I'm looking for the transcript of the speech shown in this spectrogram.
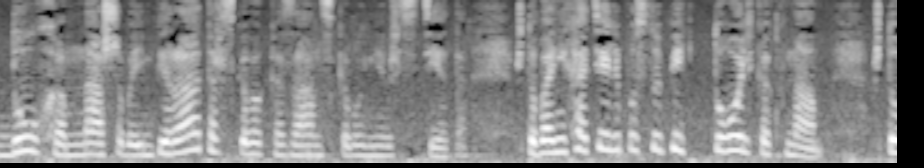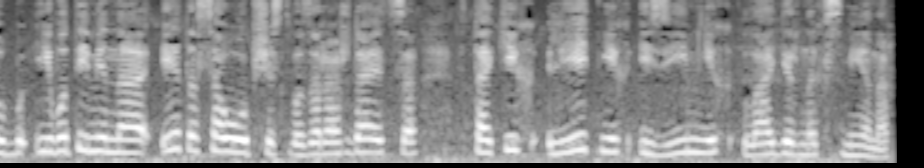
духом нашего императорского Казанского университета, чтобы они хотели поступить только к нам, чтобы и вот именно это сообщество зарождается таких летних и зимних лагерных сменах.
